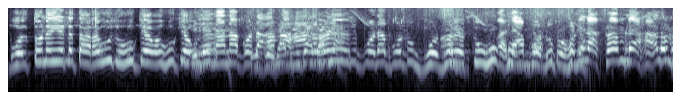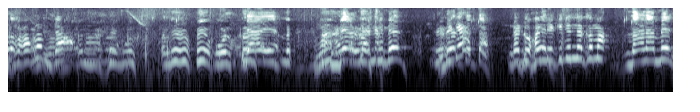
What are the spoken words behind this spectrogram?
બોલતો નહીં એટલે તારા હું હું કેવું હું કેવું છે? ના ના તમે- પોડા પોટું ફોડું. અરે તું હું અલ્યા, પોડું ફોડી નાખશે હમણાં, હાલો બોલતો અલ્યા, એ- મેલ બેઠી, મેલ. મેલ કરતા. ના ડોહા મેકી દે ને કમા ના ના મેલ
